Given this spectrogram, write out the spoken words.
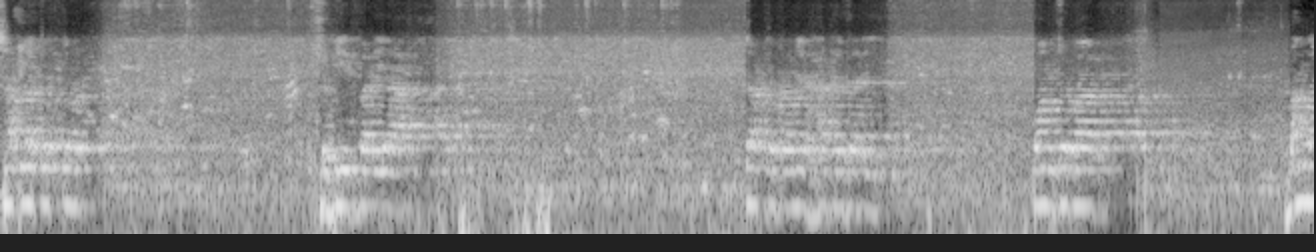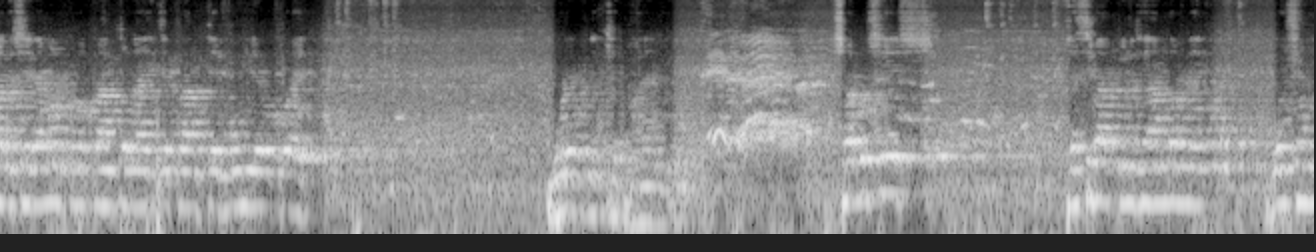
শাপলা চত্বর, শহীদ বাড়িয়া, চট্টগ্রামের হাটহাজারি, পঞ্চগড়, বাংলাদেশের এমন কোনো প্রান্ত নাই যে প্রান্তে মুমিনের উপরে বুলেট নিক্ষেপ হয়নি সর্বশেষ ফেসিবাদ বিরোধী আন্দোলনে বৈষম্য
